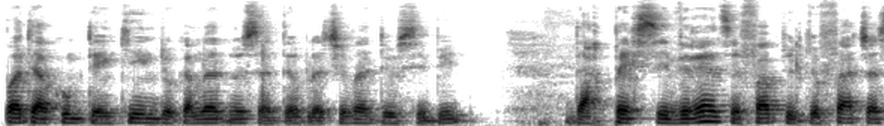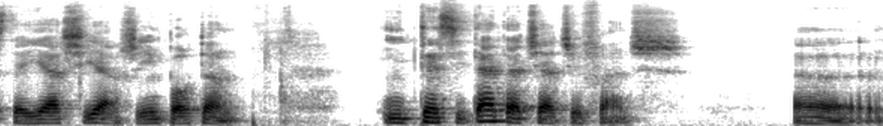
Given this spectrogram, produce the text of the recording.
Poate acum te închini, deocamdată nu se întâmplă ceva deosebit, dar perseverență, faptul că faci asta iar și iar și important. Intensitatea ceea ce faci, uh,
